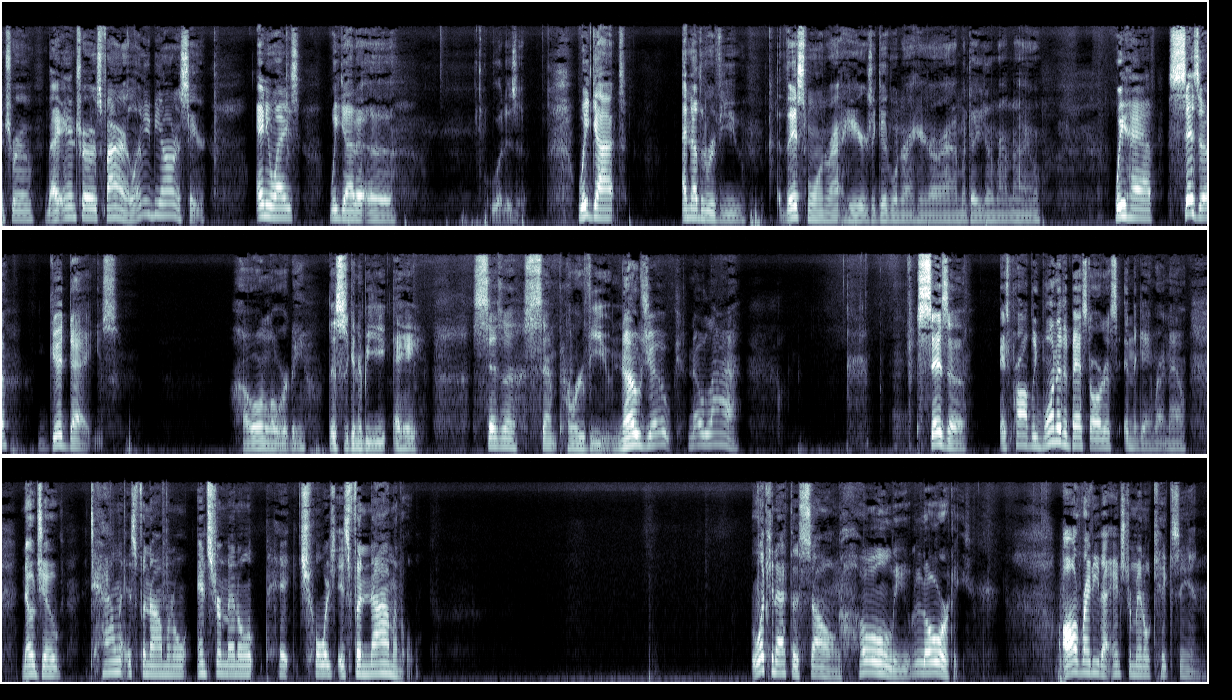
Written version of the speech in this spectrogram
intro? That intro is fire. Let me be honest here. Anyways, we got a uh what is it? We got another review. This one right here is a good one right here. Alright, I'm gonna tell you something right now. We have SZA Good Days. Oh lordy. This is gonna be a SZA Simp review. No joke, no lie. SZA is probably one of the best artists in the game right now. No joke. Talent is phenomenal. Instrumental pick choice is phenomenal. Looking at the song, holy lordy. Already that instrumental kicks in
